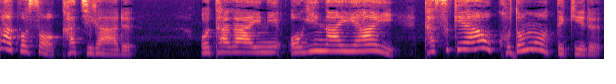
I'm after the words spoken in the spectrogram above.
らこそ価値がある。お互いに補い合い、助け合うこともできる。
